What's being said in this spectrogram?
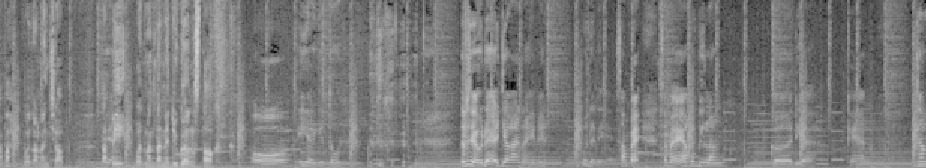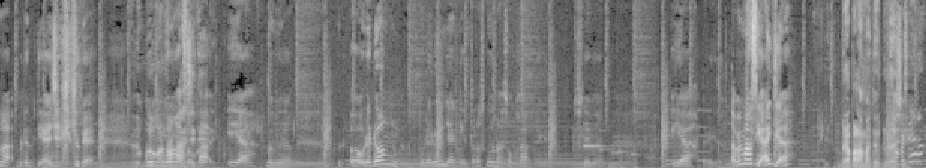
apa? Buat online shop. Tapi buat mantannya juga ngestok. oh iya gitu terus ya udah aja kan akhirnya udah deh sampai sampai aku bilang ke dia kayak bisa nggak berhenti aja gitu kayak gue gue nggak suka dia. iya gue bilang "E, udah dong udah dong jangan gitu terus gue nggak suka gitu. terus dia bilang iya tadi gitu tapi masih aja Berapa lama tuh durasi? sampai sekarang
